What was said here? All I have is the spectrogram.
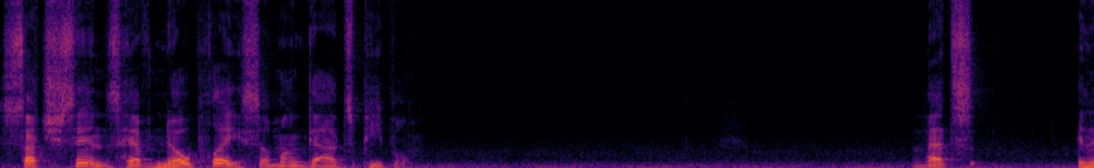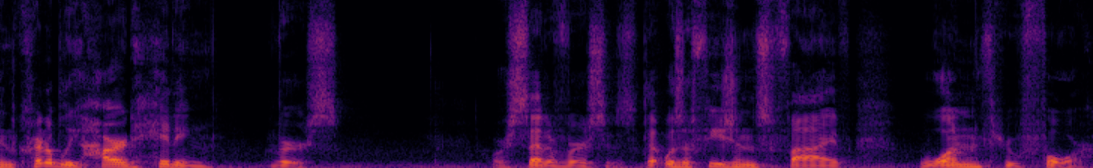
Such sins have no place among God's people. That's an incredibly hard hitting verse or set of verses. That was Ephesians 5 1 through 4.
